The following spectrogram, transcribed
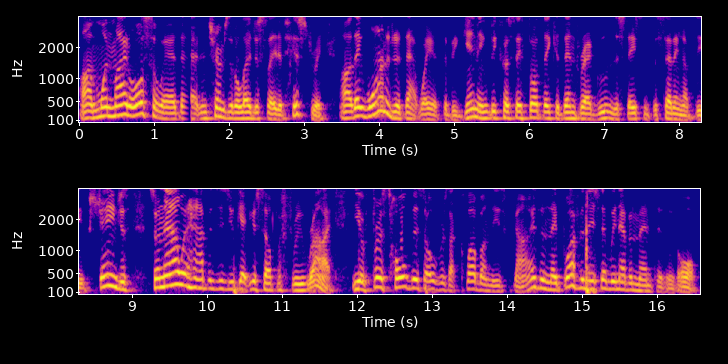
Um, one might also add that in terms of the legislative history, uh, they wanted it that way at the beginning because they thought they could then dragoon the states into setting up the exchanges. So now what happens is you get yourself a free ride. You first hold this over as a club on these guys, and they bluff and they said, We never meant it at all.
